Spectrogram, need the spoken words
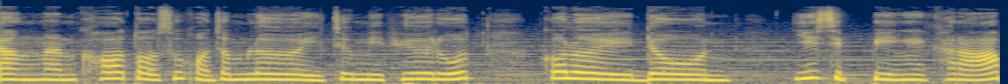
ดังนั้นข้อต่อสู้ของจำเลย จึงมีพิรุษก็เลยโดน 20 ปีไงครับ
